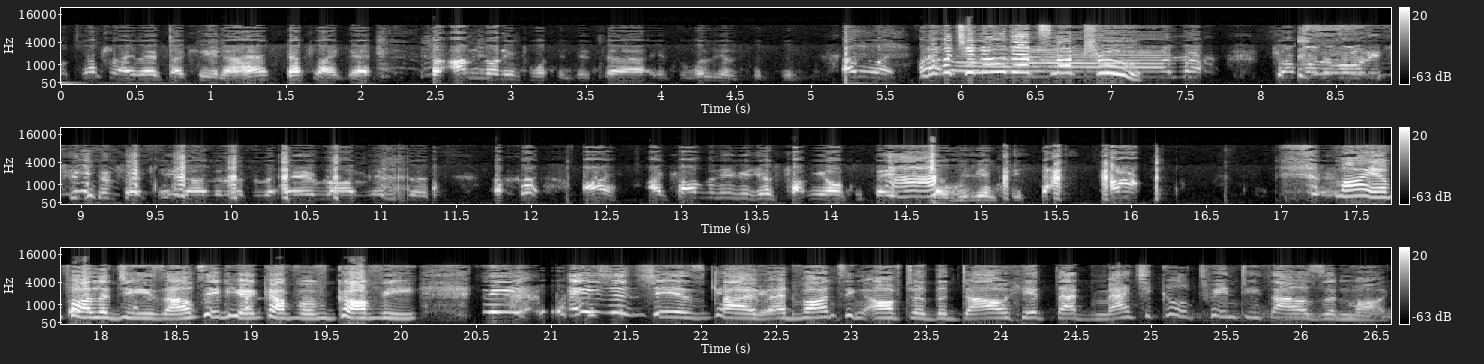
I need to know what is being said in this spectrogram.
Oh, just like that, Sakina, eh? Just like that. So I'm not important. It's uh, it's Williams sisters. Anyway. No, but you know that's not true. No. Top of the morning to you, Sakina, the rest of the AM Live listeners. I, I can't believe you just cut me off to say the Williams sister. Ah. My apologies. I'll send you a cup of coffee. The Asian shares climb, advancing after the Dow hit that magical 20,000 mark.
